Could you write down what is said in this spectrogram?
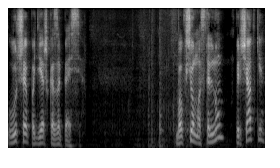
Лучшая поддержка запястья. Во всем остальном перчатки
